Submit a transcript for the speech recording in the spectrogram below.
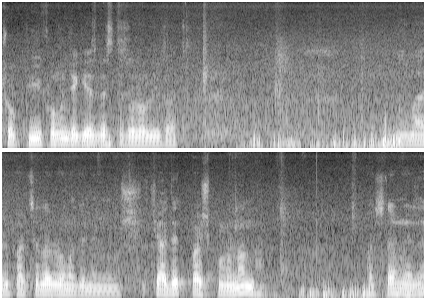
Çok büyük olunca gezmesi de zor oluyor zaten. Mimari parçalar Roma dönemiymiş. İki adet baş bulunan da. Başlar nerede?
